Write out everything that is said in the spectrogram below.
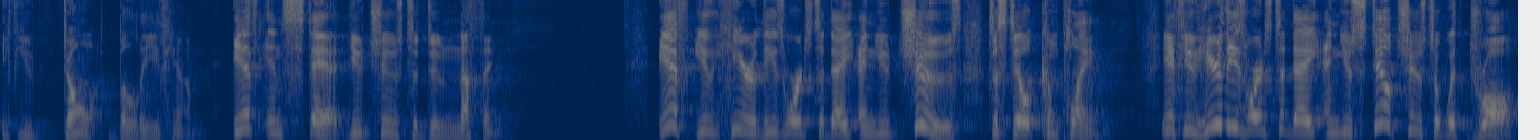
If you don't believe him, if instead you choose to do nothing, if you hear these words today and you choose to still complain, if you hear these words today and you still choose to withdraw,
